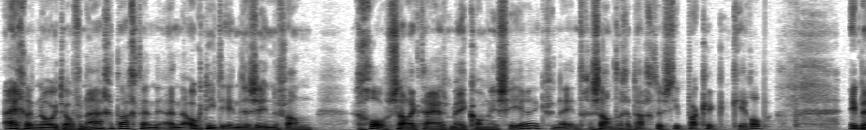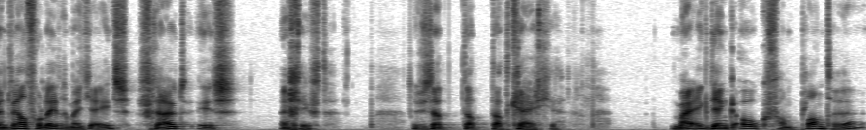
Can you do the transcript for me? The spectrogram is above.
eigenlijk nooit over nagedacht. En, en ook niet in de zin van, goh, zal ik daar eens mee communiceren? Ik vind het een interessante gedachte, dus die pak ik een keer op. Ik ben het wel volledig met je eens. Fruit is een gift. Dus dat, dat, dat krijg je. Maar ik denk ook van planten,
